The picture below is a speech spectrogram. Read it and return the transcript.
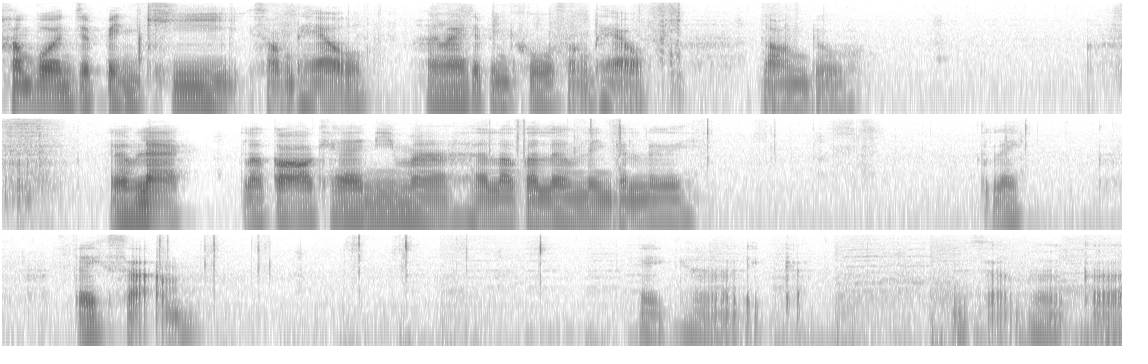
ข้างบนจะเป็นขี้สองแถว ข้างในจะเป็นคู่สองแถว ลองดูเริ่มแรกเราก็แค่นี้มาแล้วเราก็เริ่มเล่นกันเลย เลขเลขสาม เลขห้าเลขเก้าหนึ่งสามห้าเก้า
